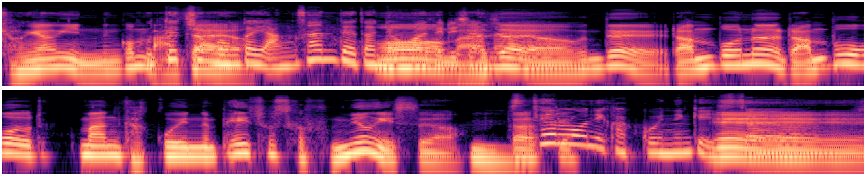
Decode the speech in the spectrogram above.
경향이 있는 건 맞아요. 뭔가 양산되던 어, 영화들이잖아요. 맞아요. 근데 람보는 람보만 갖고 있는 페이소스가 분명히 있어요. 음. 그러니까 스텔론이 갖고 있는 게 그- 예, 있어요. 예, 예.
